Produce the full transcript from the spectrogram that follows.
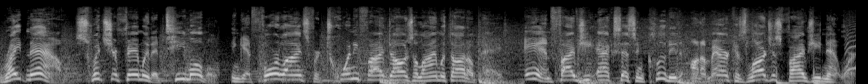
Right now, switch your family to T-Mobile and get four lines for $25 a line with AutoPay and 5G access included on America's largest 5G network.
